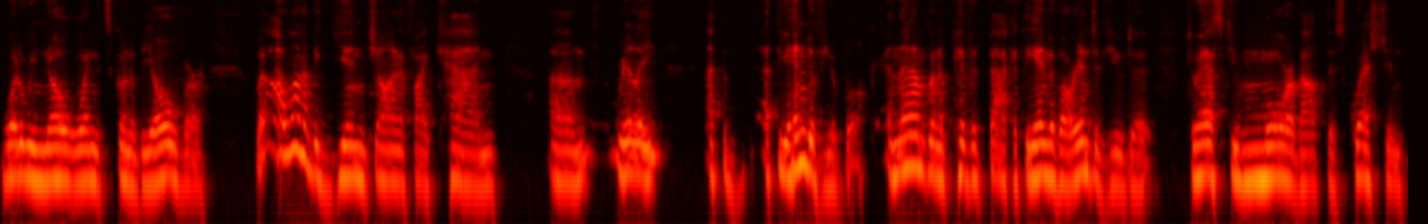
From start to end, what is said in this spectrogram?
what do we know when it's going to be over? But I want to begin, John, if I can, um, really at the at the end of your book, and then I'm going to pivot back at the end of our interview to to ask you more about this question.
